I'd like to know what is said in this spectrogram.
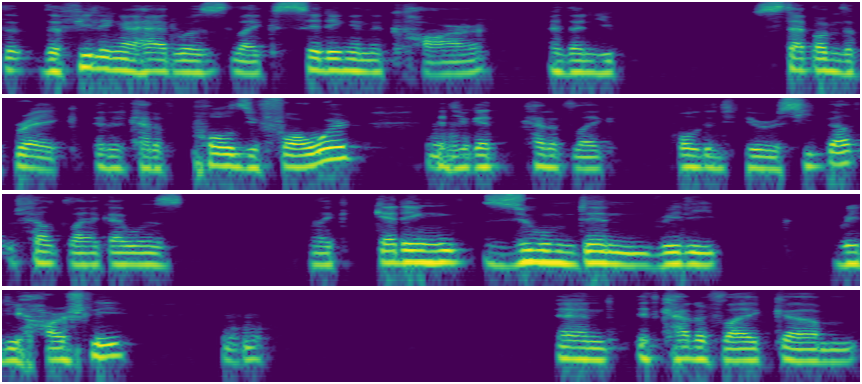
the the feeling I had was like sitting in a car and then you step on the brake and it kind of pulls you forward mm-hmm. and you get kind of like pulled into your seatbelt. It felt like I was like getting zoomed in really, really harshly. Mm-hmm. And it kind of like um,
